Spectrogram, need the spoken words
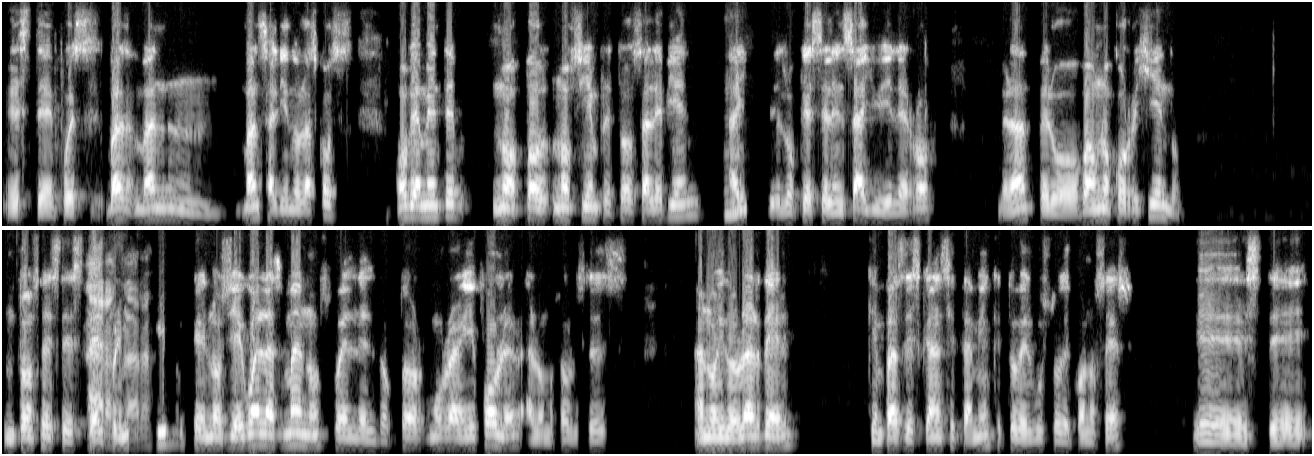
este, pues van, van saliendo las cosas. Obviamente, no, todo, no siempre todo sale bien, hay lo que es el ensayo y el error, ¿verdad? Pero va uno corrigiendo. Entonces, este, el primer libro que nos llegó a las manos fue el del doctor Murray Fowler, a lo mejor ustedes han oído hablar de él, que en paz descanse también, que tuve el gusto de conocer. Este,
